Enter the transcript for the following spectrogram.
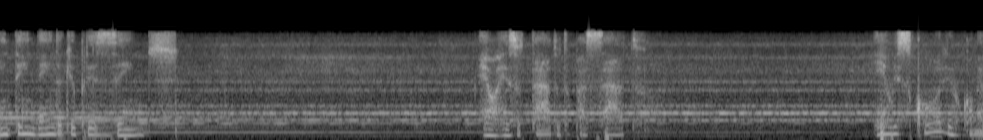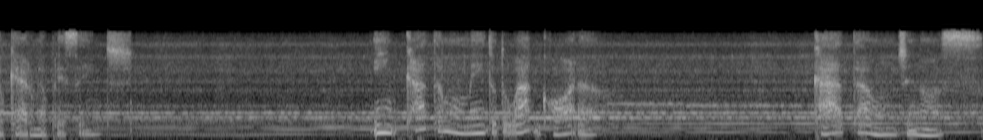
entendendo que o presente é o resultado do passado. Eu escolho como eu quero meu presente. E em cada momento do agora, cada um de nós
